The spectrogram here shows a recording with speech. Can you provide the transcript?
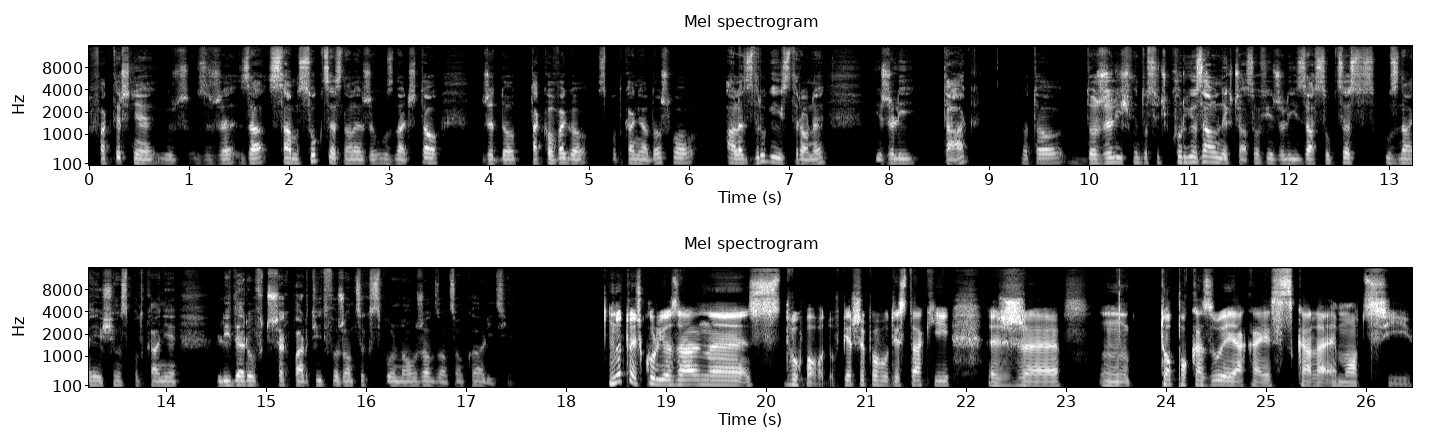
faktycznie już, że za sam sukces należy uznać to, że do takowego spotkania doszło, ale z drugiej strony jeżeli tak, no to dożyliśmy dosyć kuriozalnych czasów, jeżeli za sukces uznaje się spotkanie liderów trzech partii tworzących wspólną rządzącą koalicję. No to jest kuriozalne z dwóch powodów. Pierwszy powód jest taki, że mm, to pokazuje, jaka jest skala emocji,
